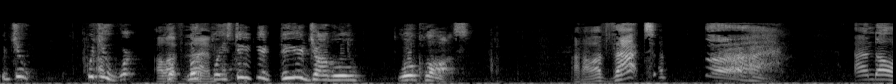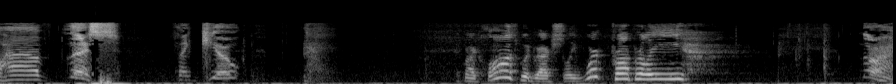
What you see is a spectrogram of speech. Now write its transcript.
Would you? Would you work? I'll have look, them. please do your do your job, little little claws. And I'll have that. And I'll have this. Thank you. If my claws would actually work properly. Ah.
